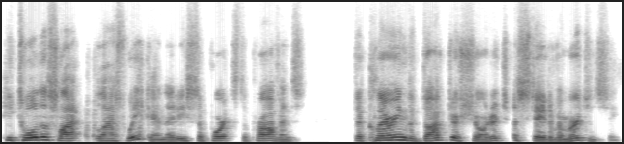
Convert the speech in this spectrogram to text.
He told us last weekend that he supports the province declaring the doctor shortage a state of emergency.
